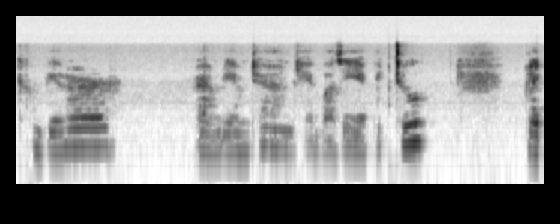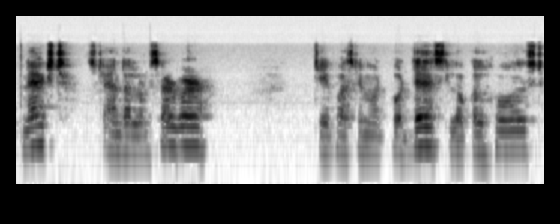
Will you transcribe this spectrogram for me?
computer mdm10 JBoss EAP2 click next standalone server JBoss remote port this localhost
